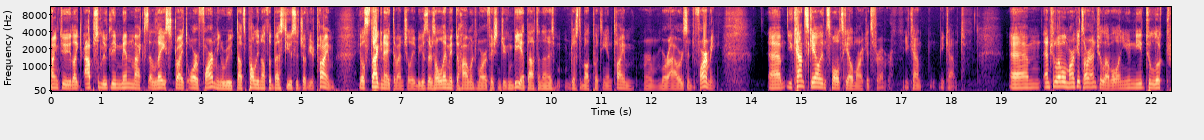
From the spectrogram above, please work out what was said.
trying to like absolutely min-max a Laestrite ore farming route, that's probably not the best usage of your time. You'll stagnate eventually because there's a limit to how much more efficient you can be at that, and then it's just about putting in time or more hours into farming. Um, you can't scale in small scale markets forever. You can't. You can't. Um, entry level markets are entry level, and you need to look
